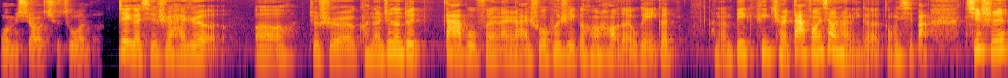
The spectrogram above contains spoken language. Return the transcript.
我们需要去做呢？这个其实还是呃，就是可能真的对大部分人来说会是一个很好的，我给一个可能 big picture 大方向上的一个东西吧。其实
